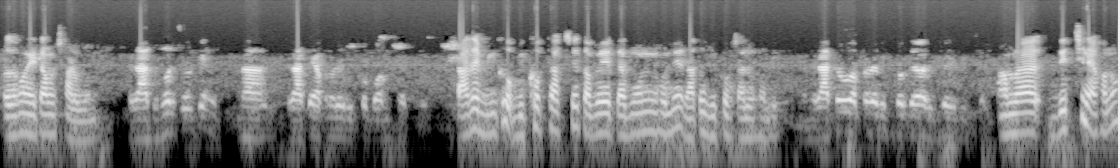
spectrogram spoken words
ততক্ষণ এটা আমরা ছাড়বো না। রাতভর চলছে না রাতে আপনাদের বিক্ষোভ বন্ধ থাকছে? রাতে বিক্ষোভ বিক্ষোভ থাকছে তবে তেমন হলে রাতেও বিক্ষোভ চালু হবে। মানে রাতেও আপনারা বিক্ষোভ দেওয়ার আমরা দিচ্ছি না এখনও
